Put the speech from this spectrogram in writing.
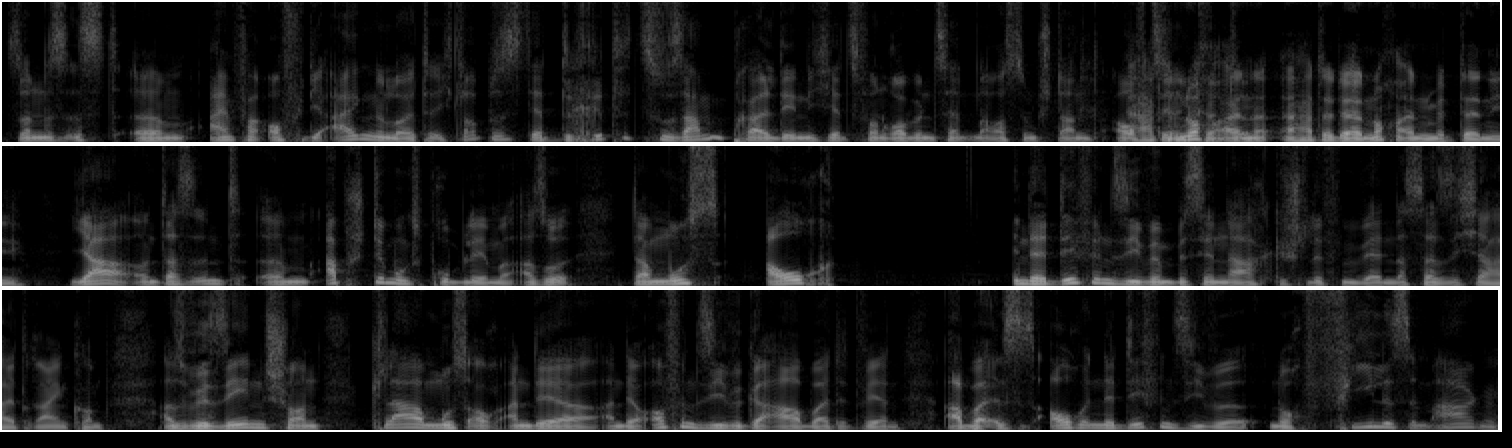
sondern es ist ähm, einfach auch für die eigenen Leute. Ich glaube, das ist der dritte Zusammenprall, den ich jetzt von Robin Zentner aus dem Stand Er hatte aufzählen noch könnte. eine, er hatte der noch einen mit Danny. Ja, und das sind ähm, Abstimmungsprobleme. Also da muss auch in der Defensive ein bisschen nachgeschliffen werden, dass da Sicherheit reinkommt. Also wir sehen schon, klar muss auch an der, an der Offensive gearbeitet werden, aber es ist auch in der Defensive noch vieles im Argen.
